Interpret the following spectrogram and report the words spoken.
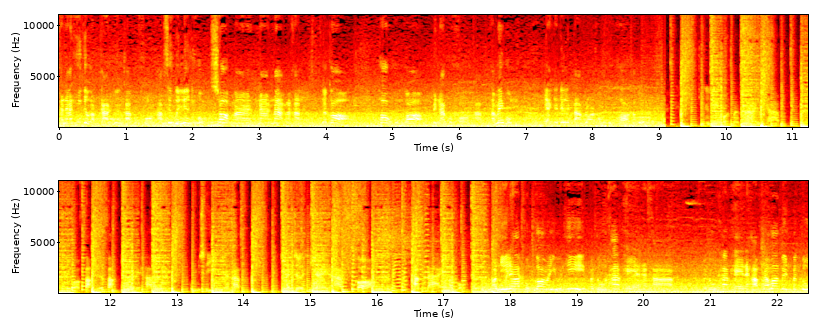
คณะที่เกี่ยวกับการเมืองการปกครองครับ ซึ่งเป็นเรื่องที่ผมชอบมานานมากนะครับ แล้วก็พ่อผมก็เป็นนักปกครองครับทำให้ผมอยากจะเดินตามรอยของคุณพ่อครับผมที่หนึ่งคนมากๆครับ ก็ฝากเนื้อฝากตัวด้วยครับ ผมชีนะครับ ถ้าเจอที่ไหนนะครับก็ อนนี้นะครับผมก็มาอยู่ที่ประตูท่าแพนะครับ ประตูท่าแพนะครับนับว่าเป็นประตู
